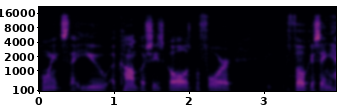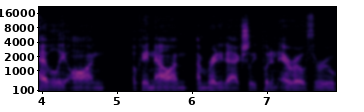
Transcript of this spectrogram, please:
points that you accomplish these goals before focusing heavily on okay now i'm i'm ready to actually put an arrow through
